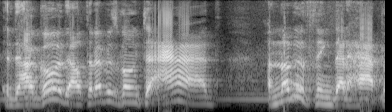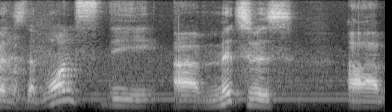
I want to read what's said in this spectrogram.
In the Haggadah, the Alter Rebbe is going to add another thing that happens that once the uh, mitzvahs uh,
